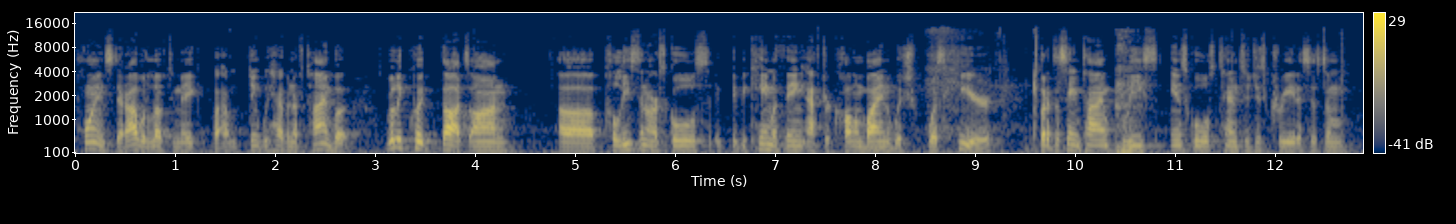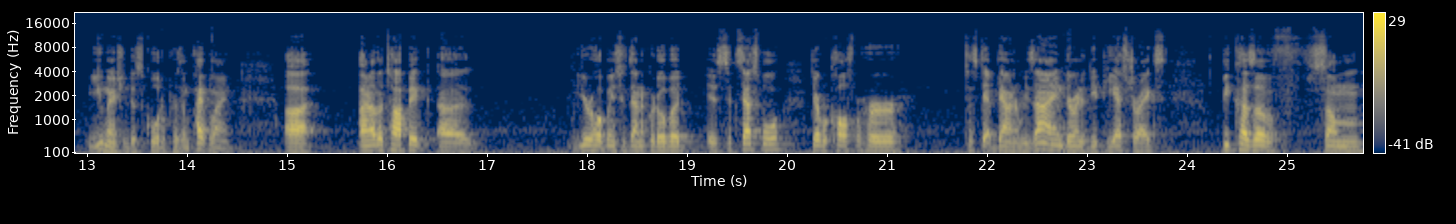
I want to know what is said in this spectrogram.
points that I would love to make, but I don't think we have enough time. But really quick thoughts on uh, police in our schools. It, it became a thing after Columbine, which was here, but at the same time, police in schools tend to just create a system. You mentioned the school to prison pipeline. Uh, another topic. Uh, you're hoping Susana Cordova is successful. There were calls for her to step down and resign during the DPS strikes because of some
